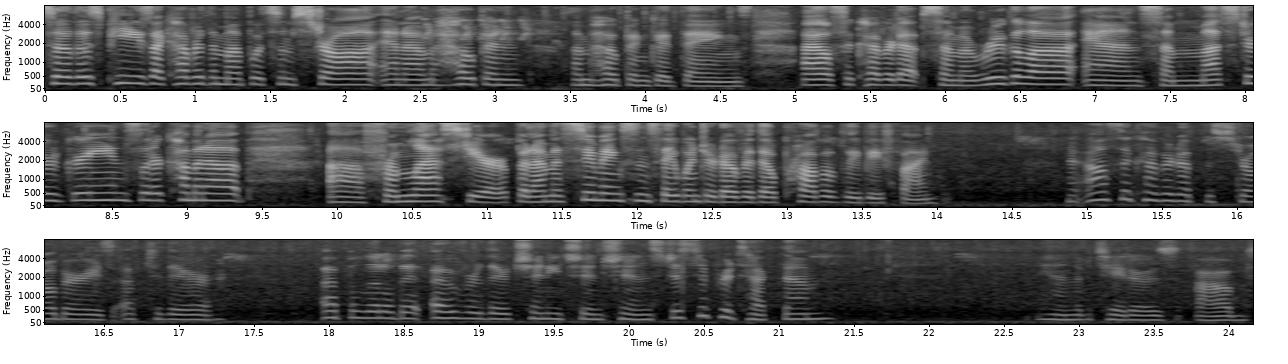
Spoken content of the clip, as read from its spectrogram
So those peas, I covered them up with some straw and I'm hoping I'm hoping good things. I also covered up some arugula and some mustard greens that are coming up uh, from last year, but I'm assuming since they wintered over, they'll probably be fine. I also covered up the strawberries up to their, up a little bit over their chinny chin chins just to protect them. And the potatoes obs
